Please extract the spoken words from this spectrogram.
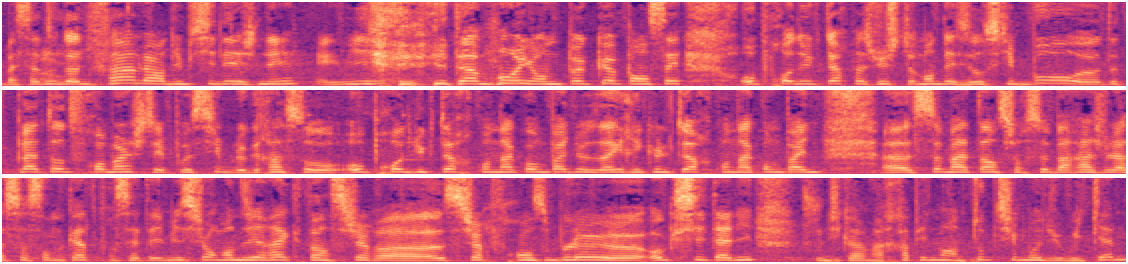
Bah, ça nous donne faim à l'heure du petit déjeuner. Et oui, évidemment, et on ne peut que penser aux producteurs parce que justement des aussi beaux euh, plateaux de fromage, c'est possible grâce aux, aux producteurs qu'on accompagne, aux agriculteurs qu'on accompagne euh, ce matin sur ce barrage de la 64 pour cette émission en direct hein, sur euh, sur France Bleu euh, Occitanie. Je vous dis quand même rapidement un tout petit mot du week-end.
